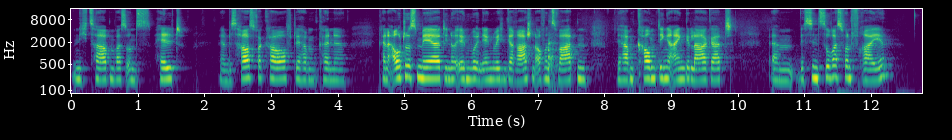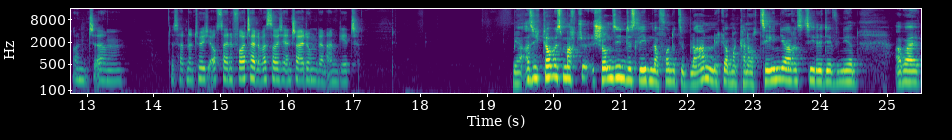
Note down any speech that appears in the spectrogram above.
nichts haben, was uns hält. Wir haben das Haus verkauft, wir haben keine, keine Autos mehr, die noch irgendwo in irgendwelchen Garagen auf uns warten. Wir haben kaum Dinge eingelagert. Ähm, wir sind sowas von frei und ähm, das hat natürlich auch seine Vorteile, was solche Entscheidungen dann angeht. Ja, also ich glaube, es macht sch- schon Sinn, das Leben nach vorne zu planen. Und ich glaube, man kann auch zehn Jahresziele definieren. Aber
